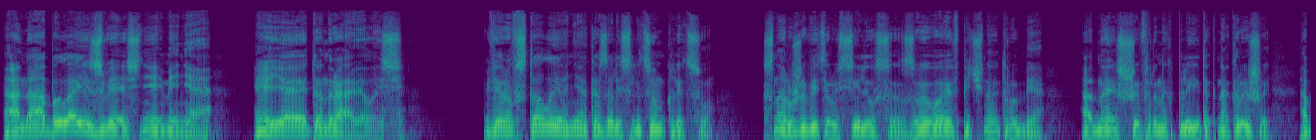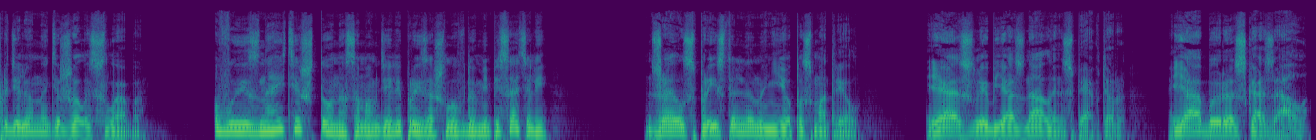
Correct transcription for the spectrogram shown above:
«Она была известнее меня, и ей это нравилось. Вера встала, и они оказались лицом к лицу. Снаружи ветер усилился, завывая в печной трубе. Одна из шиферных плиток на крыше определенно держалась слабо. «Вы знаете, что на самом деле произошло в Доме писателей?» Джайлз пристально на нее посмотрел. «Если б я знал, инспектор, я бы рассказал».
